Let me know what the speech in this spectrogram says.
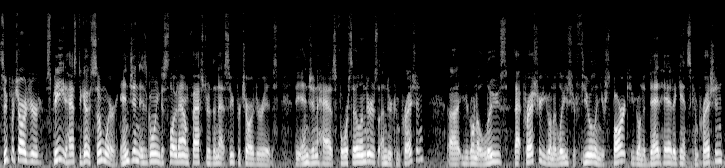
Supercharger speed has to go somewhere. Engine is going to slow down faster than that supercharger is. The engine has four cylinders under compression uh, you're going to lose that pressure. You're going to lose your fuel and your spark. You're going to deadhead against compression.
